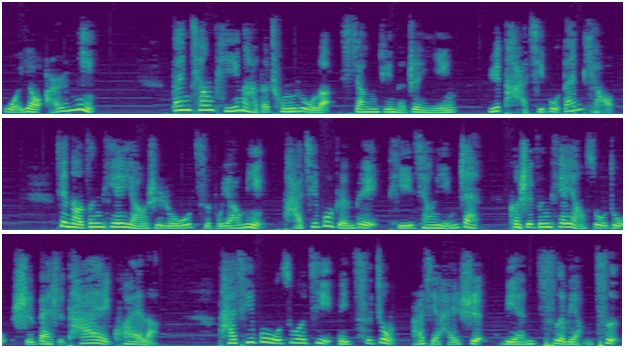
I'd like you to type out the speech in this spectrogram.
我要儿命！”单枪匹马的冲入了湘军的阵营，与塔奇布单挑。见到曾天养是如此不要命，塔奇布准备提枪迎战，可是曾天养速度实在是太快了，塔奇布坐骑被刺中，而且还是连刺两次。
